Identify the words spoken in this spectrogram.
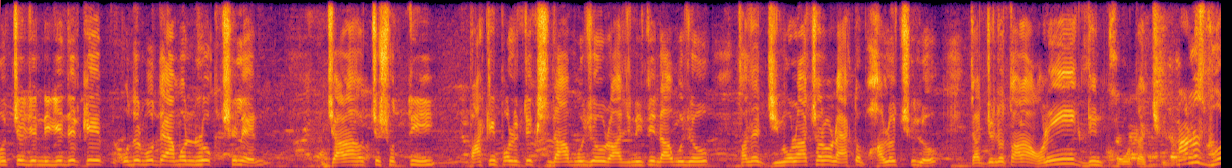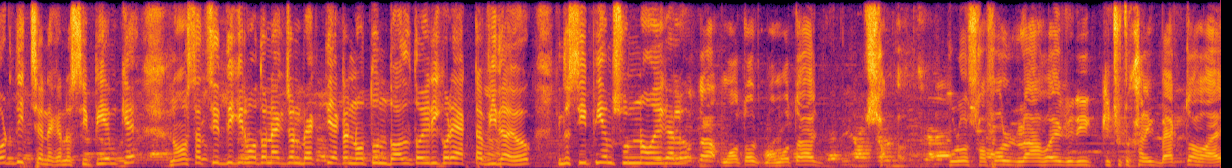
হচ্ছে যে নিজেদেরকে ওদের মধ্যে এমন লোক ছিলেন যারা হচ্ছে সত্যি পার্টি পলিটিক্স না বুঝেও রাজনীতি না বুঝেও তাদের জীবন আচরণ এত ভালো ছিল যার জন্য তারা অনেক দিন ক্ষমতায় ছিল। মানুষ ভোট দিচ্ছে না কেন? সিপিএমকে নওসাদ সিদ্দিকির মতন একজন ব্যক্তি একটা নতুন দল তৈরি করে একটা বিধায়ক কিন্তু সিপিএম শূন্য হয়ে গেল। মত মমতা পুরো সফল না হয়ে যদি কিছুটা খানিক ব্যর্থ হয়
